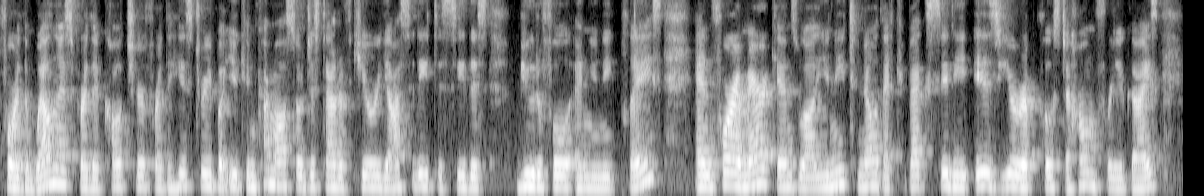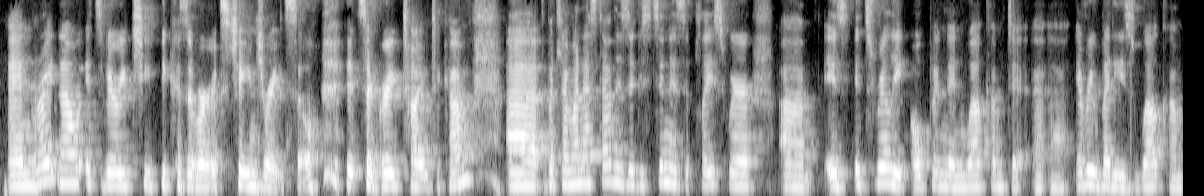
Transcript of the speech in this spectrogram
for the wellness, for the culture, for the history, but you can come also just out of curiosity to see this beautiful and unique place. And for Americans, well, you need to know that Quebec City is Europe close to home for you guys. And right now, it's very cheap because of our exchange rate, so it's a great time to come. Uh, but Le Monastère des Augustines is a place where um, is it's really open and welcome to uh, uh everybody's welcome.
